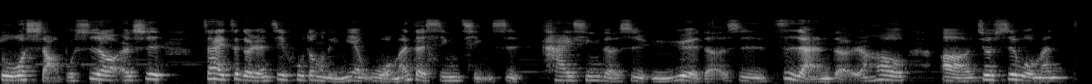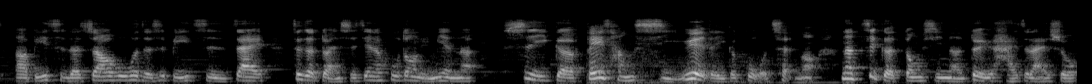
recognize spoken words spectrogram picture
多少，不是哦，而是在这个人际互动里面，我们的心情是开心的，是愉悦的，是自然的。然后，呃，就是我们呃彼此的招呼，或者是彼此在这个短时间的互动里面呢。是一个非常喜悦的一个过程哦。那这个东西呢，对于孩子来说，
